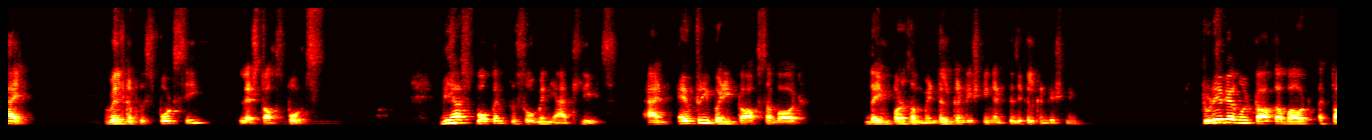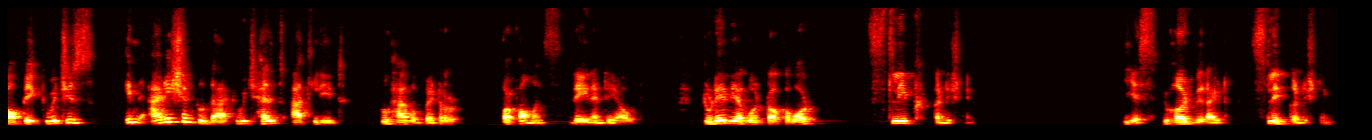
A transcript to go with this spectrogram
Hi, welcome to Sportsy. Let's talk sports. We have spoken to so many athletes, and everybody talks about the importance of mental conditioning and physical conditioning. Today, we are going to talk about a topic which is, in addition to that, which helps athlete to have a better performance day in and day out. Today, we are going to talk about sleep conditioning. Yes, you heard me right. Sleep conditioning.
